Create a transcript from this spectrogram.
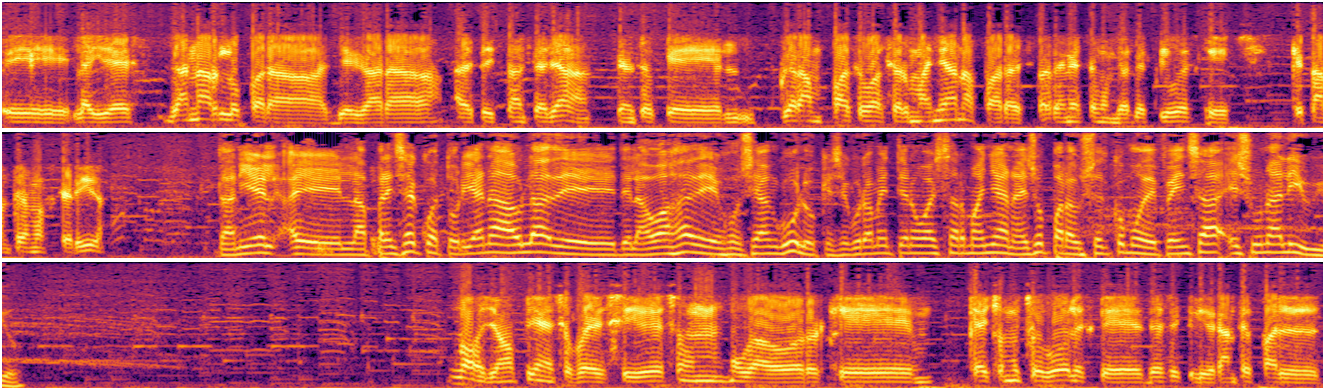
Eh, la idea es ganarlo para llegar a, a esa instancia ya. Pienso que el gran paso va a ser mañana para estar en ese Mundial de Clubes que, que tanto hemos querido. Daniel, eh, la prensa ecuatoriana habla de, de la baja de José Angulo, que seguramente no va a estar mañana. ¿Eso para usted como defensa es un alivio? No, yo no pienso, pues sí es un jugador que, que ha hecho muchos goles, que es desequilibrante para el,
